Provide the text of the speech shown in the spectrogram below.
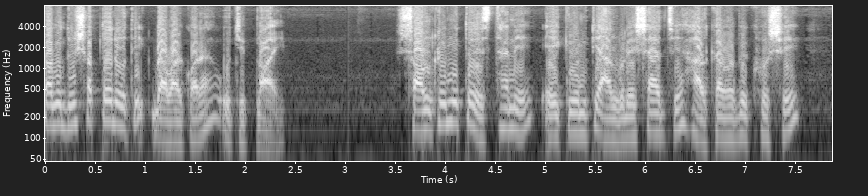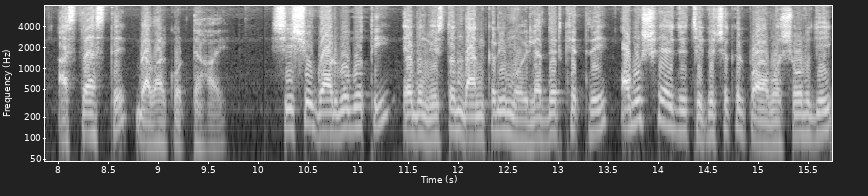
তবে দুই সপ্তাহের অধিক ব্যবহার করা উচিত নয়। সংক্রমিত স্থানে এই ক্রিমটি আঙ্গুলের সাহায্যে হালকাভাবে ঘষে আস্তে আস্তে ব্যবহার করতে হয়। শিশু গর্ভবতী এবং স্তন দানকারী মহিলাদের ক্ষেত্রে অবশ্যই একজন চিকিৎসকের পরামর্শ অনুযায়ী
